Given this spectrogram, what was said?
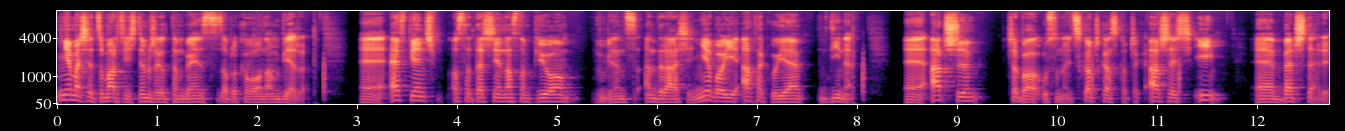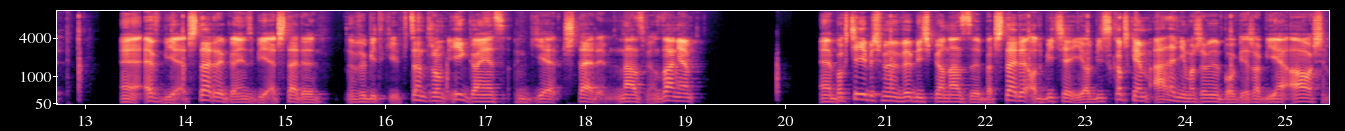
nie ma się co martwić tym, że ten goniec zablokował nam wieżę. E, F5 ostatecznie nastąpiło, więc Andrea się nie boi, atakuje Dinę. E, A3 trzeba usunąć skoczka, skoczek A6 i e, B4. E, F bije E4, goniec bije E4, wybitki w centrum i goniec G4 na związanie. E, Bo chcielibyśmy wybić piona z B4, odbicie i odbić skoczkiem, ale nie możemy, bo wieża bije A8.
